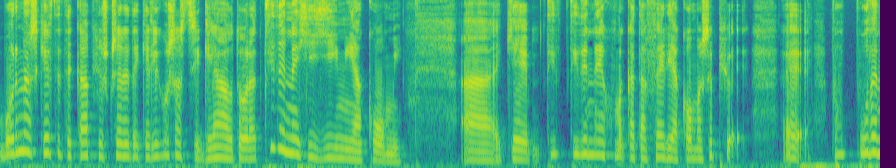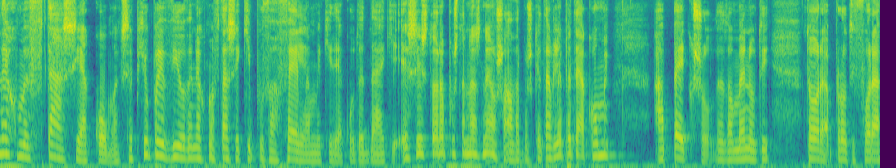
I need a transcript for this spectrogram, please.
Μπορεί να σκέφτεται κάποιος, ξέρετε, και λίγο σας τσιγκλάω τώρα, τι δεν έχει γίνει ακόμη α, και τι, τι δεν έχουμε καταφέρει ακόμα, σε ποιο, ε, που, που δεν έχουμε φτάσει ακόμα, σε ποιο πεδίο δεν έχουμε φτάσει εκεί που θα θέλαμε, κυρία Κουτεντάκη. Εσείς τώρα που είστε ένας νέος άνθρωπος και τα βλέπετε ακόμη απ' έξω, δεδομένου ότι τώρα πρώτη φορά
